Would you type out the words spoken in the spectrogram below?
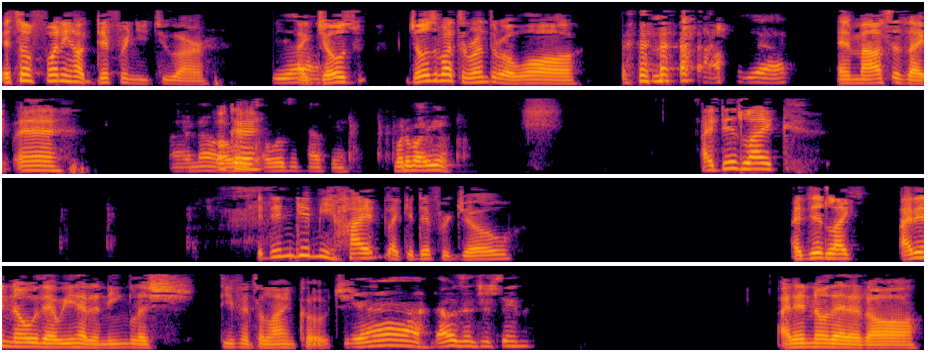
it's so funny how different you two are. Yeah. Like Joe's Joe's about to run through a wall, yeah. and Mouse is like, eh. I know. Okay. I, was, I wasn't happy. What about you? I did like. It didn't give me hype like it did for Joe. I did like. I didn't know that we had an English defensive line coach. Yeah, that was interesting. I didn't know that at all.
